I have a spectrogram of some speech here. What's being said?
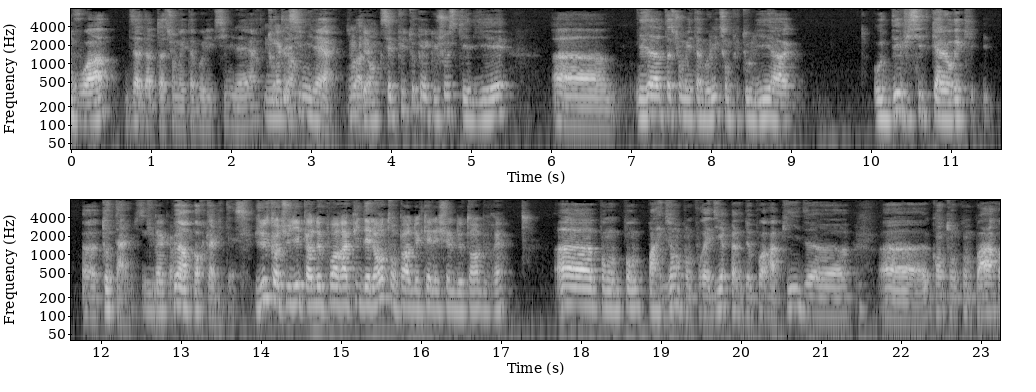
voit des adaptations métaboliques similaires. Tout est similaire. tu vois. Ok. Donc c'est plutôt quelque chose qui est lié. euh, les adaptations métaboliques sont plutôt liées à- au déficit calorique euh, total, si peu importe la vitesse. Juste quand tu dis perte de poids rapide et lente, on parle de quelle échelle de temps à peu près? Euh, pour- pour- par exemple, on pourrait dire perte de poids rapide, euh, euh, quand on compare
